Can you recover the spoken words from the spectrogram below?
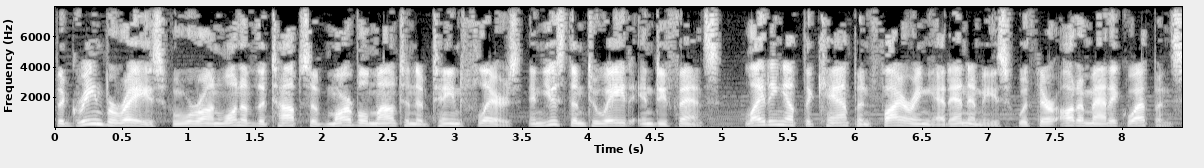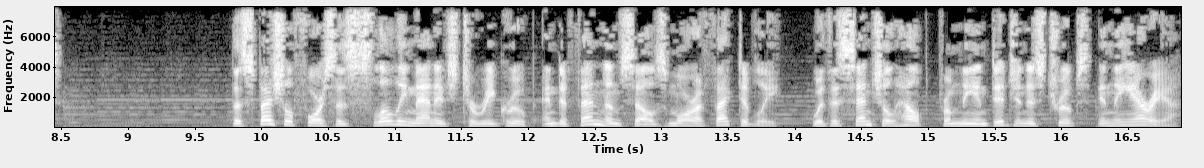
The Green Berets who were on one of the tops of Marble Mountain obtained flares and used them to aid in defense, lighting up the camp and firing at enemies with their automatic weapons. The special forces slowly managed to regroup and defend themselves more effectively, with essential help from the indigenous troops in the area.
